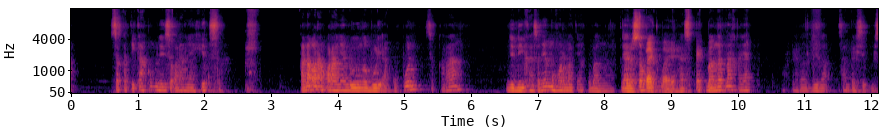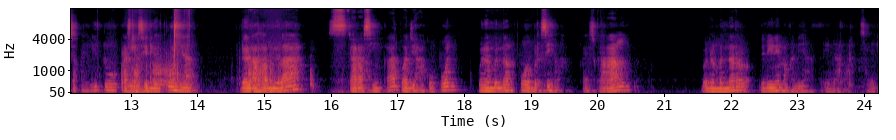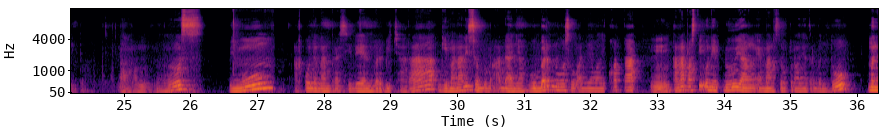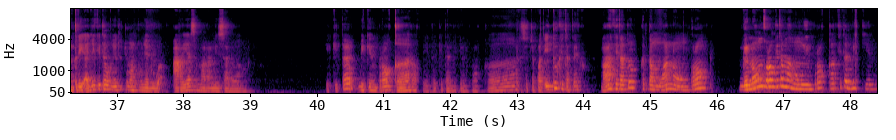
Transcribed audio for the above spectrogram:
seketika aku menjadi seorang yang hits lah karena orang-orang yang dulu ngebully aku pun sekarang jadi kasarnya menghormati aku banget. Dan toh respect lah ya. respect banget lah kayak oh Feral gila sampai bisa kayak gitu prestasi dia punya. Dan alhamdulillah secara singkat wajah aku pun benar-benar full bersih lah. Kayak sekarang bener-bener jadi ini emang hadiah terindah lah saya gitu. Alhamdulillah. Terus bingung aku dengan presiden berbicara gimana nih sebelum adanya gubernur sebelum adanya wali kota Hmm. karena pasti unip dulu yang emang strukturalnya terbentuk menteri aja kita waktu itu cuma punya dua Arya sama Ranisa doang ya kita bikin proker waktu itu kita bikin proker secepat itu kita teh malah kita tuh ketemuan nongkrong gak nongkrong kita malah ngomongin proker kita bikin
